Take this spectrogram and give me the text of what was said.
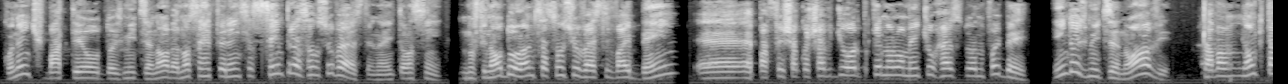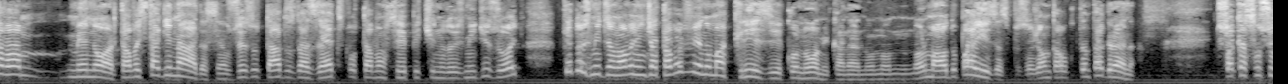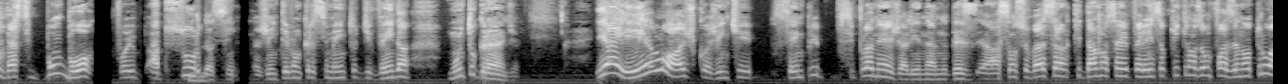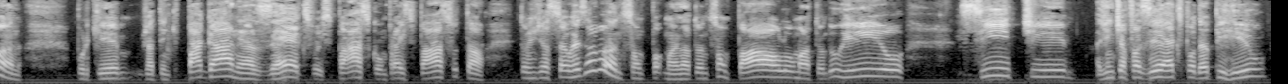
Quando a gente bateu 2019, a nossa referência sempre é São Silvestre, né? Então, assim, no final do ano, se a São Silvestre vai bem, é, é para fechar com a chave de ouro, porque normalmente o resto do ano foi bem. Em 2019, tava, não que estava menor, estava estagnada. Assim, os resultados das Expo estavam se repetindo em 2018, porque 2019 a gente já estava vivendo uma crise econômica né, no, no, normal do país, as pessoas já não estavam com tanta grana. Só que a São Silvestre bombou, foi absurdo. Assim, a gente teve um crescimento de venda muito grande. E aí, lógico, a gente sempre se planeja ali, né? A São Silvestre é que dá a nossa referência o que, que nós vamos fazer no outro ano. Porque já tem que pagar, né? As Expo, espaço, comprar espaço e tal. Então a gente já saiu reservando. São, Maratona de São Paulo, Maratona do Rio, City. A gente ia fazer Expo da Up Rio,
